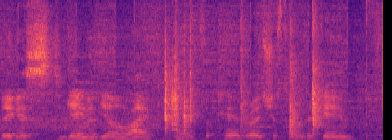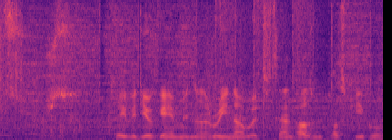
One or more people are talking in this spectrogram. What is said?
Biggest game of your life. it's okay bro it's just another game just play video game in an arena with 10,000 plus people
